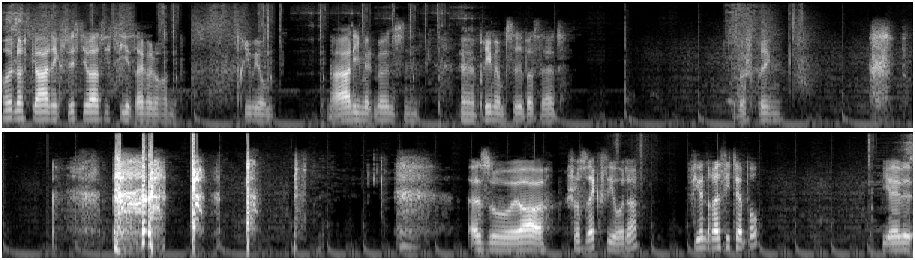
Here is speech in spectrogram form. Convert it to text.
Heute läuft gar nichts. Wisst ihr was? Ich ziehe jetzt einfach noch ein Premium. Na, die mit Münzen. Äh, Premium Silber Set. Überspringen. Also, ja, schon sexy, oder? 34 Tempo? EA will,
